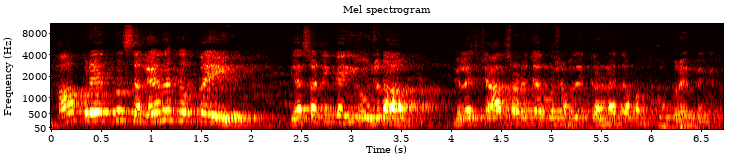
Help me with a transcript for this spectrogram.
हा प्रयत्न सगळ्यांना करता येईल यासाठी काही योजना गेल्या चार साडेचार वर्षामध्ये करण्याचा आपण खूप प्रयत्न केला.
